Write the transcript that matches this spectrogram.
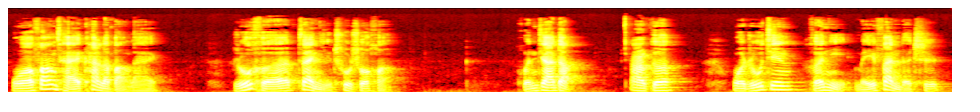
我方才看了榜来，如何在你处说谎？”浑家道：“二哥，我如今和你没饭得吃。”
